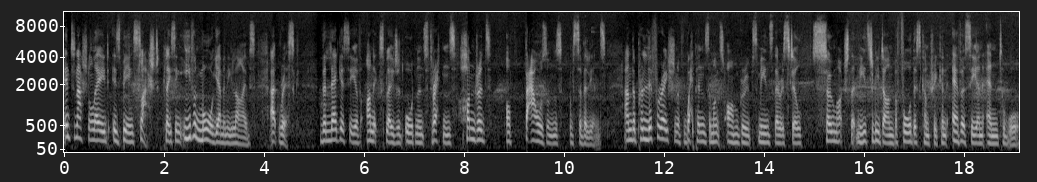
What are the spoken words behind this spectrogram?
International aid is being slashed, placing even more Yemeni lives at risk. The legacy of unexploded ordnance threatens hundreds of thousands of civilians. And the proliferation of weapons amongst armed groups means there is still so much that needs to be done before this country can ever see an end to war.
